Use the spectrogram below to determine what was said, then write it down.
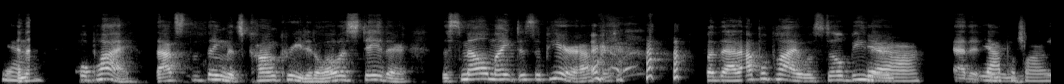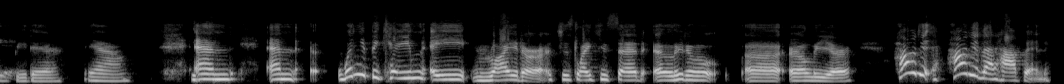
Yeah. And then apple pie. That's the thing that's concrete. It'll always stay there. The smell might disappear after, but that apple pie will still be there. Yeah. At it the apple pie will be there. Yeah. And and when you became a writer, just like you said a little uh, earlier, how did how did that happen?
